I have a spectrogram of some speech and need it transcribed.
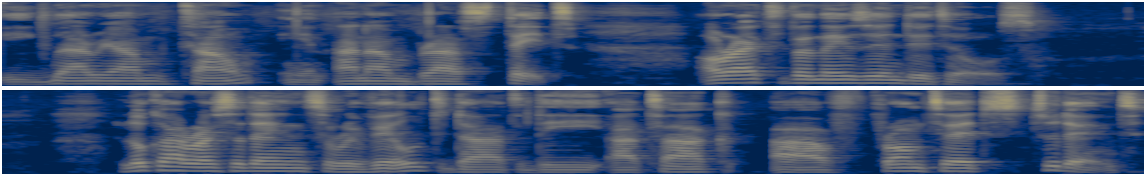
Igbariam town in Anambra State. Alright, the news in details. Local residents revealed that the attack have prompted students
